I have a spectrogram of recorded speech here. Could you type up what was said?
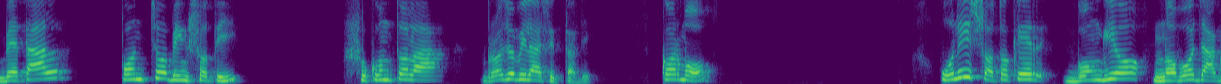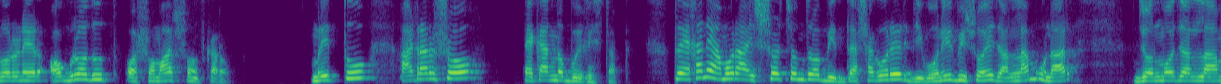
বেতাল, পঞ্চবিংশতি, শকুন্তলা, ব্রজবিলাস ইত্যাদি। কর্ম, উনিশ শতকের বঙ্গীয় নবজাগরণের অগ্রদূত ও সমাজ সংস্কারক। মৃত্যু আঠারোশো একানব্বই খ্রিস্টাব্দে। তো এখানে আমরা ঈশ্বরচন্দ্র বিদ্যাসাগরের জীবনীর বিষয়ে জানলাম ওনার জন্ম জানলাম,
